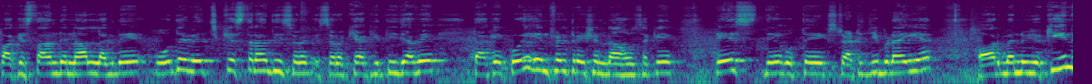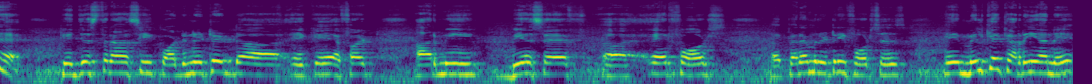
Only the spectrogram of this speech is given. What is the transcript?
ਪਾਕਿਸਤਾਨ ਦੇ ਨਾਲ ਲੱਗਦੇ, ਉਹਦੇ ਵਿੱਚ ਕਿਸ ਤਰ੍ਹਾਂ ਦੀ ਸੁਰੱਖ- ਸੁਰੱਖਿਆ ਕੀਤੀ ਜਾਵੇ ਤਾਂ ਕਿ ਕੋਈ ਇਨਫਿਲਟ੍ਰੇਸ਼ਨ ਨਾ ਹੋ ਸਕੇ, ਇਸ ਦੇ ਉੱਤੇ ਇੱਕ ਸਟ੍ਰੈਟਜੀ ਬਣਾਈ ਹੈ ਔਰ ਮੈਨੂੰ ਯਕੀਨ ਹੈ ਕਿ ਜਿਸ ਤਰ੍ਹਾਂ ਅਸੀਂ ਕੋਆਰਡੀਨੇਟਡ ਇੱਕ effort army BSF air force paramilitary forces ਇਹ ਮਿਲ ਕੇ ਕਰ ਰਹੀਆਂ ਨੇ,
